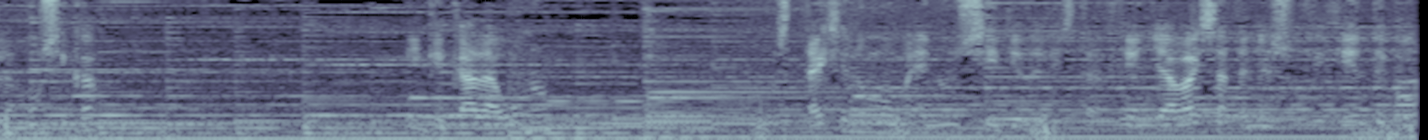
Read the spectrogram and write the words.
la música y que cada uno, estáis en un, en un sitio de distracción, ya vais a tener suficiente con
